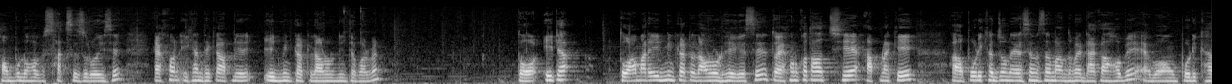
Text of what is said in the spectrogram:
সম্পূর্ণভাবে সাকসেস রয়েছে। এখন এখান থেকে আপনি এডমিন কার্ডটা ডাউনলোড নিতে পারবেন। তো এটা তো আমার এডমিন কার্ডটা ডাউনলোড হয়ে গেছে। তো এখন কথা হচ্ছে আপনাকে পরীক্ষার জন্য এস এর মাধ্যমে ডাকা হবে এবং পরীক্ষা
